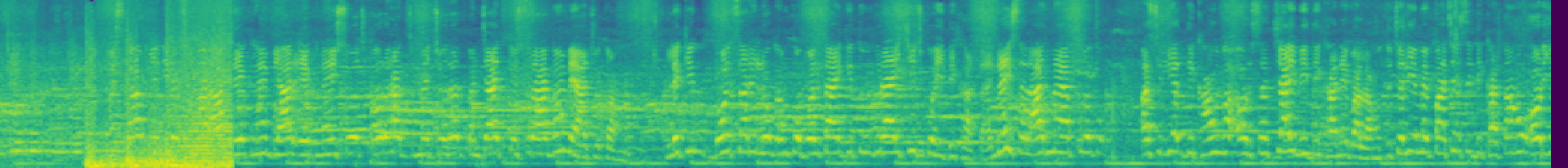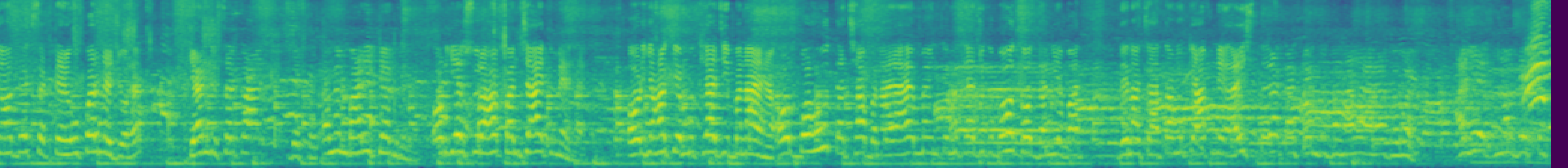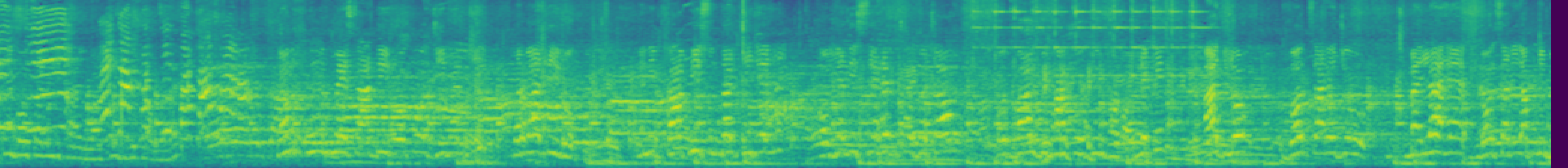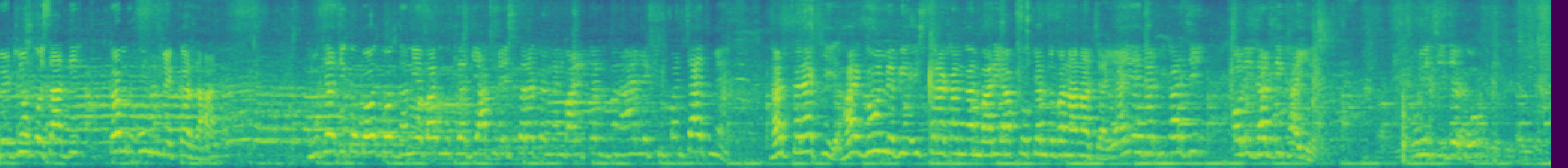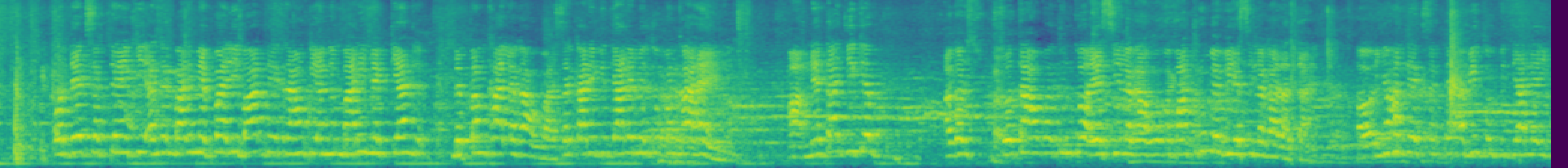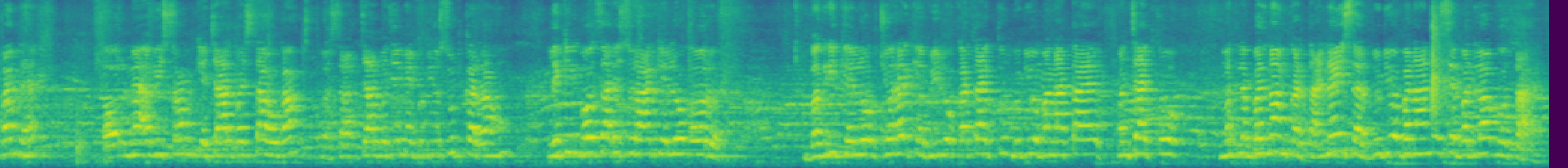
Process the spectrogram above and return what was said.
नमस्कार, मैं नीरज कुमार, आप देख रहे हैं बिहार एक नई सोच और आज मैं चोरर पंचायत के सुराह गाँव में आ चुका हूँ। लेकिन बहुत सारे लोग हमको बोलता है कि तुम बुराई चीज़ को ही दिखाता है। नहीं सर, आज मैं आपको असलियत दिखाऊँगा और सच्चाई भी दिखाने वाला हूँ। तो चलिए मैं पाछे से दिखाता हूँ और यहाँ देख सकते हैं, ऊपर में जो है, केंद्र सरकार, देख, आंगनबाड़ी केंद्र है और ये सुराहा पंचायत में है और यहाँ के मुखिया जी बनाए हैं और बहुत अच्छा बनाया है। मैं इनके मुखिया जी को बहुत बहुत धन्यवाद देना चाहता हूँ कि आपने इस तरह का केंद्र बनाया है आइए देख सकते हैं, बहुत सारे हुआ है। कम उम्र में शादी रोको, जीवन की बर्बादी रोको। यानी काफ़ी सुंदर चीज़ें हैं। और यदि सेहत से बचाओ और बाल विवाह को दूर भगाओ। लेकिन आज लोग बहुत सारे जो महिला है, बहुत सारी अपनी बेटियों को शादी कम उम्र में कर रहा है। मुखिया जी को बहुत बहुत धन्यवाद। मुखिया जी, आपने इस तरह का आंगनबाड़ी केंद्र बनाया लेकिन पंचायत में हर तरह की, हर गाँव में भी इस तरह का आंगनबाड़ी आपको केंद्र बनाना चाहिए। आइए इधर विकास जी और इधर दिखाइए। पूरी चीज़ें को। और देख सकते हैं कि आंगनबाड़ी में पहली बार देख रहा हूँ कि आंगनबाड़ी में केंद्र में पंखा लगा हुआ है। सरकारी विद्यालय में तो पंखा है ही हाँ नेताजी के अगर सोता होगा तो उनको एसी लगा होगा, बाथरूम में भी एसी लगा रहता है। और यहाँ देख सकते हैं, अभी तो विद्यालय बंद है। और मैं अभी शाम के चार बजता होगा, और सात चार बजे मैं वीडियो शूट कर रहा हूँ। लेकिन बहुत सारे सुराग के लोग और बगरी के लोग चोरर के भी लोग कहता है तुम वीडियो बनाता है पंचायत को मतलब बदनाम करता है. नहीं सर वीडियो बनाने से बदलाव होता है।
